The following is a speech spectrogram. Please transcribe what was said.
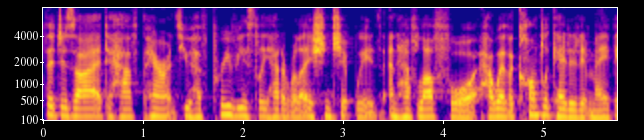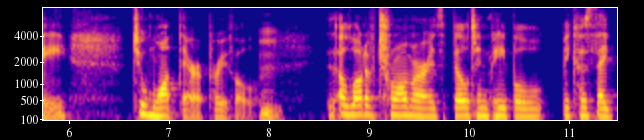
the desire to have parents you have previously had a relationship with and have love for, however complicated it may be, to want their approval mm. A lot of trauma is built in people because they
